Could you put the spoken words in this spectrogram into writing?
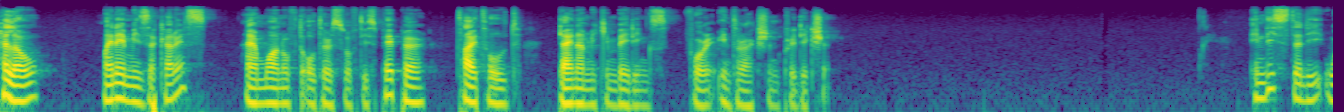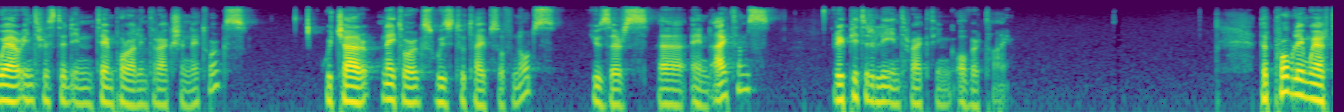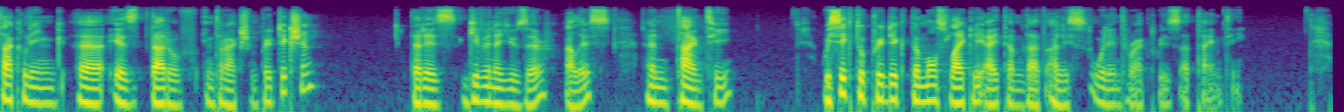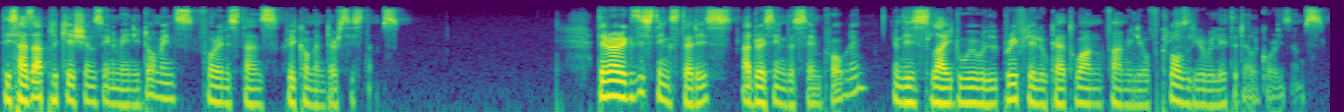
Hello, my name is Zekarias. I am one of the authors of this paper titled Dynamic Embeddings for Interaction Prediction. In this study, we are interested in temporal interaction networks, which are networks with two types of nodes, users uh, and items, repeatedly interacting over time. The problem we are tackling uh, is that of interaction prediction. That is, given a user, Alice, and time t, we seek to predict the most likely item that Alice will interact with at time t. This has applications in many domains, for instance, recommender systems. There are existing studies addressing the same problem. In this slide, we will briefly look at one family of closely related algorithms.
